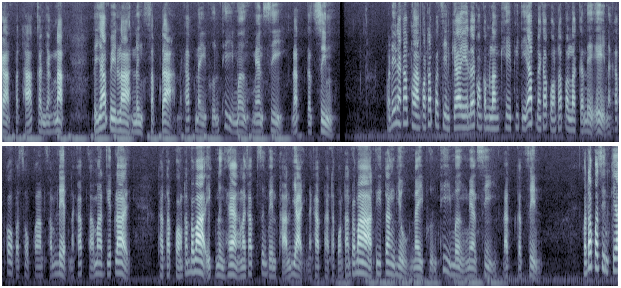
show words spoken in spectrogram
การปะทะกันอย่างหนัก ระยะเวลา 1 สัปดาห์นะครับในพื้นที่เมืองแมนซีรัฐกสินวันนี้นะครับทางกองทัพกสิน KIA และกองกำลัง KPTF นะครับกองทัพปลากาเนเอนะครับก็ประสบความสำเร็จนะครับสามารถยึดไล่ ฐานทัพของท่านพม่าอีกหนึ่งแห่งนะครับ ซึ่งเป็นฐานใหญ่นะครับฐานทัพของท่านพม่าที่ตั้งอยู่ในพื้นที่เมืองแมนซีรัฐกสินกองทัพกสินเกีย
